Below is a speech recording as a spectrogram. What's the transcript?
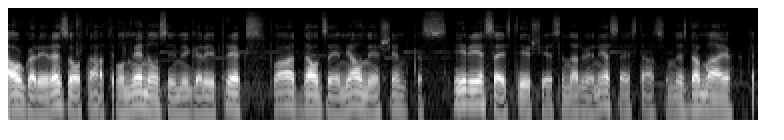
aug arī rezultāti. Un viennozīmīgi arī prieks pār daudzajiem jauniešiem, kas ir iesaistījušies un arvien iesaistās. Un es domāju, ka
